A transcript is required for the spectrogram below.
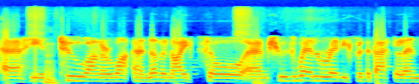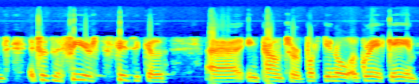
Uh, he had hmm. two on her one, another night, so um, she was well ready for the battle, and it was a fierce physical uh, encounter, but you know, a great game.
